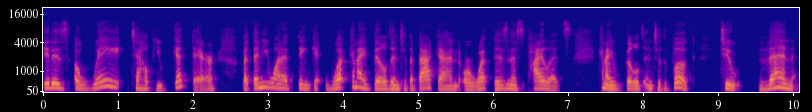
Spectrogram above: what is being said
It is a way to help you get there, but then you want to think, what can I build into the back end, or what business pilots can I build into the book to then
